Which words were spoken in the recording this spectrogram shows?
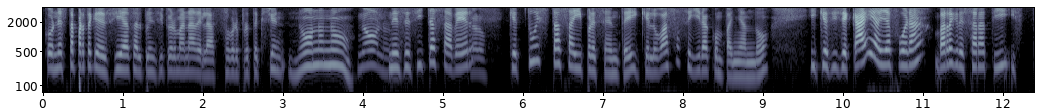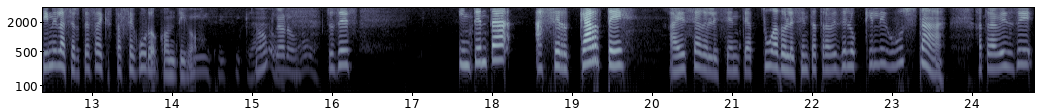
con esta parte que decías al principio, hermana, de la sobreprotección. No, no, no. No, no. no. Necesitas saber Claro. que tú estás ahí presente y que lo vas a seguir acompañando y que si se cae allá afuera, va a regresar a ti y tiene la certeza de que está seguro contigo. Sí, sí, sí, claro. Claro. Entonces, intenta acercarte a ese adolescente, a tu adolescente, a través de lo que le gusta, a través de,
